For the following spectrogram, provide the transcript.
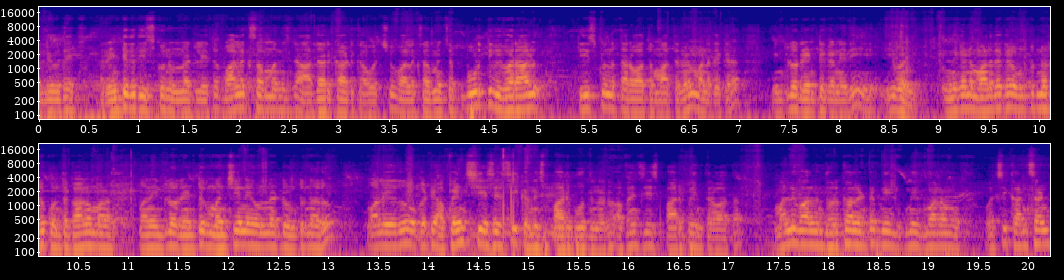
లేకపోతే రెంట్కి తీసుకుని ఉన్నట్లయితే వాళ్ళకి సంబంధించిన ఆధార్ కార్డు కావచ్చు వాళ్ళకి సంబంధించిన పూర్తి వివరాలు తీసుకున్న తర్వాత మాత్రమే మన దగ్గర ఇంట్లో రెంట్కి అనేది ఇవ్వండి. ఎందుకంటే మన దగ్గర ఉంటున్నారు కొంతకాలం మన మన ఇంట్లో రెంట్కి మంచిగానే ఉన్నట్టు ఉంటున్నారు. వాళ్ళు ఏదో ఒకటి అఫెన్స్ చేసేసి ఇక్కడ నుంచి పారిపోతున్నారు. అఫెన్స్ చేసి పారిపోయిన తర్వాత మళ్ళీ వాళ్ళని దొరకాలంటే మీకు మీకు మనం వచ్చి కన్సర్న్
